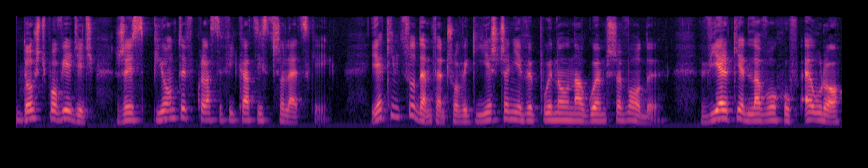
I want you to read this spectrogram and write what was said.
Dość powiedzieć, że jest piąty w klasyfikacji strzeleckiej. Jakim cudem ten człowiek jeszcze nie wypłynął na głębsze wody? Wielkie dla Włochów euro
